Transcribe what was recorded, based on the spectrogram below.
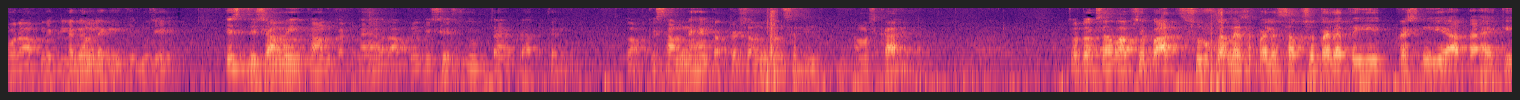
और आप में एक लगन लगी कि मुझे इस दिशा में ही काम करना है, और आपने विशेष योग्यताएँ प्राप्त करी तो आपके सामने हैं डॉक्टर शानू बंसल जी। नमस्कार। तो डॉक्टर साहब, आपसे बात शुरू करने से पहले, सबसे पहले तो ये प्रश्न ये आता है कि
